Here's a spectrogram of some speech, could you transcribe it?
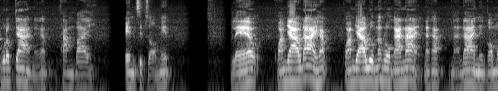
ผู้รับจ้างนะครับทำไปเป็น12เมตร แล้วความยาวได้ครับ ความยาวรวมทั้งโครงการได้นะครับนะได้1กม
